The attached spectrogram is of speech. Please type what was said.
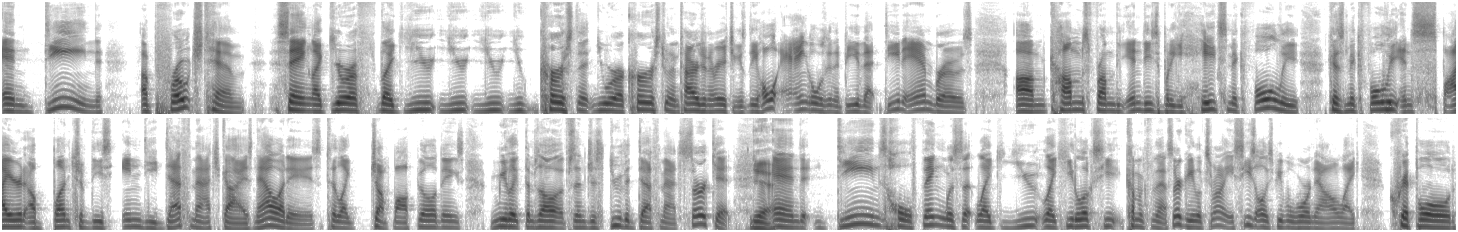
and Dean approached him saying like you're a like you you you you cursed that you were a curse to an entire generation because the whole angle was going to be that Dean Ambrose um comes from the indies but he hates Mick Foley because Mick Foley inspired a bunch of these indie deathmatch guys nowadays to like jump off buildings mutilate themselves and just do the deathmatch circuit Yeah. and Dean's whole thing was that like you like he looks he coming from that circuit, he looks around, he sees all these people who are now like crippled,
